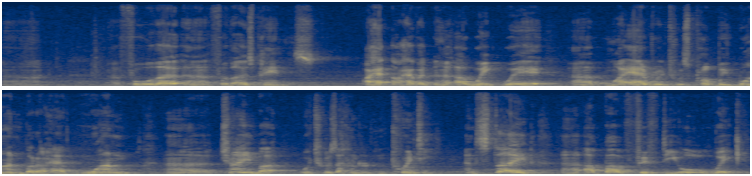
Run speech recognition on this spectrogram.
uh, for the for those pens. I, ha- I have a, a week where uh, my average was probably one, but I had one uh, chamber which was 120 and stayed uh, above 50 all week.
